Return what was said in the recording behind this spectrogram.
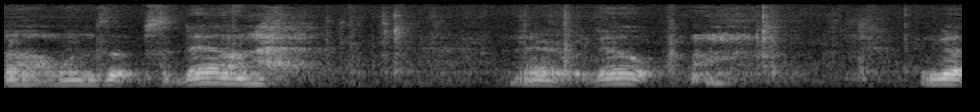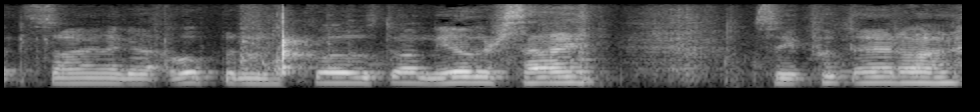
Oh, one's upside down. There we go. We got the sign I got open and closed on the other side. So you put that on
